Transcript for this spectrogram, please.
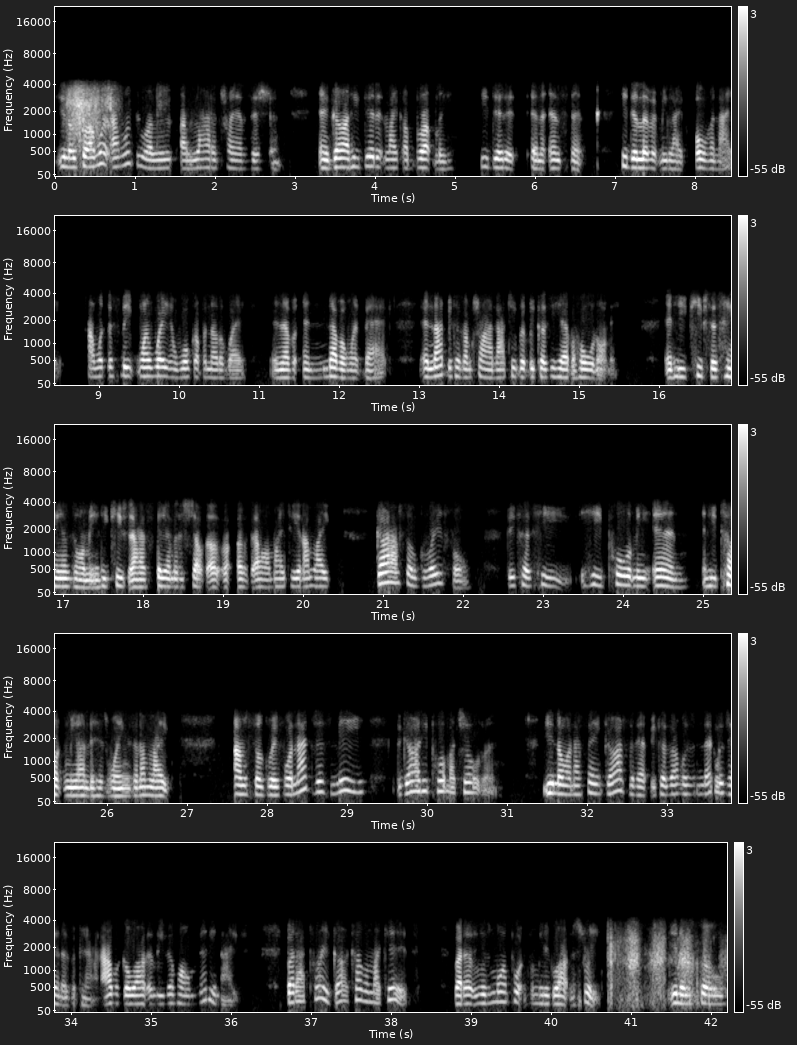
you know, so I went. I went through a, a lot of transition, and God, He did it like abruptly. He did it in an instant. He delivered me like overnight. I went to sleep one way and woke up another way and never and never went back. And not because I'm trying not to, but because he have a hold on me. And he keeps his hands on me and he keeps I stay under the shelter of, of the Almighty and I'm like, God, I'm so grateful because he he pulled me in and he tucked me under his wings and I'm like, I'm so grateful. Not just me, the God he pulled my children. You know, and I thank God for that because I was negligent as a parent. I would go out and leave them home many nights. But I pray, God cover my kids. But it was more important for me to go out in the street. You know, so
